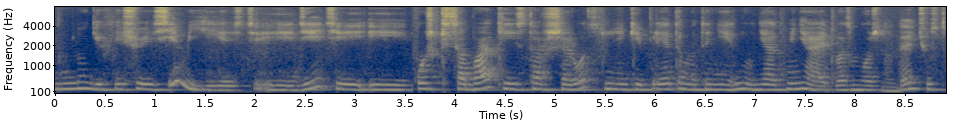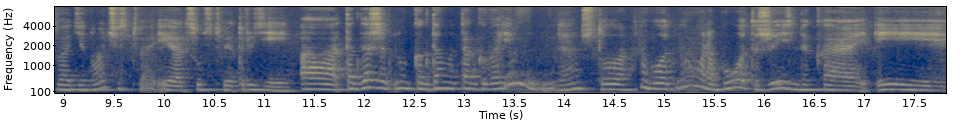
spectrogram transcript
у многих еще и семьи есть, и дети, и кошки, собаки, и старшие родственники, при этом это не, ну, не отменяет, возможно, да, чувство одиночества и отсутствие друзей. А тогда же, ну, когда мы так говорим, да, что ну, вот, ну, работа, жизнь такая, и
